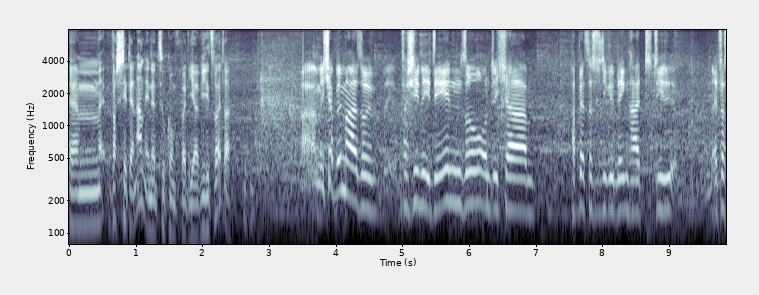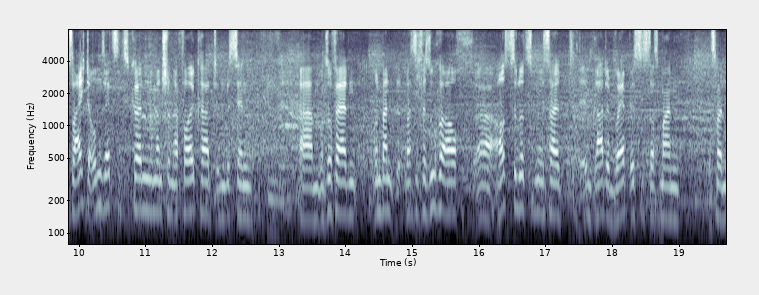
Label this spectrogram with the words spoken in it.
Ähm, was steht denn an in der Zukunft bei dir? Wie geht's weiter? Ähm, ich habe immer so verschiedene Ideen so und ich habe jetzt natürlich die Gelegenheit, die etwas leichter umsetzen zu können, wenn man schon Erfolg hat, ein bisschen ähm, insofern, und man, was ich versuche auch äh, auszunutzen, ist halt, gerade im Web ist es, dass man, dass man,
